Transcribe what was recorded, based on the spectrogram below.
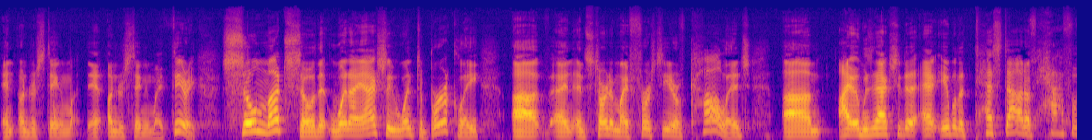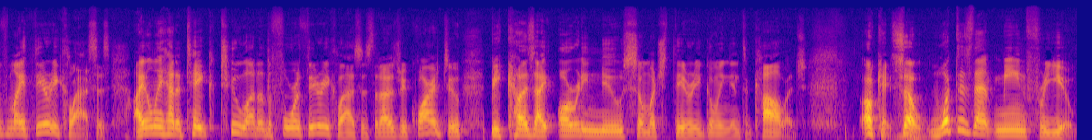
and understanding my, understanding my theory. So much so that when I actually went to Berklee uh, and, and, started my first year of college, um, I was actually able to test out of half of my theory classes. I only had to take two out of the four theory classes that I was required to because I already knew so much theory going into college. Okay, so what does that mean for you?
